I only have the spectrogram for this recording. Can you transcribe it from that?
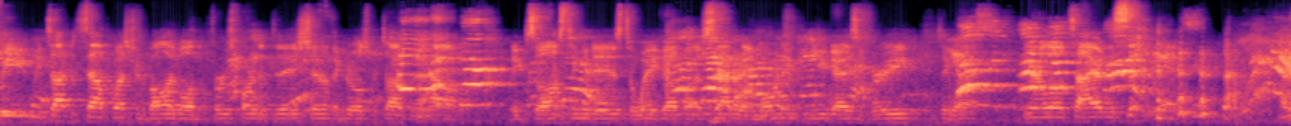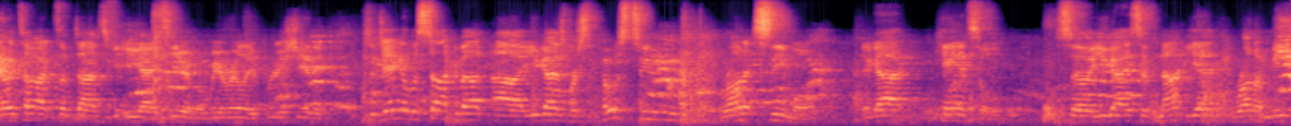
we, we talked to Southwestern Volleyball in the first part of today's show, and the girls were talking about how exhausting it is to wake up on a Saturday morning. Can you guys agree? To- Yes. You're a little tired to sit? Yes. I know it's hard sometimes to get you guys here, but we really appreciate it. So, Jacob, let's talk about uh, you guys were supposed to run at Seymour. It got canceled. So, you guys have not yet run a meet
